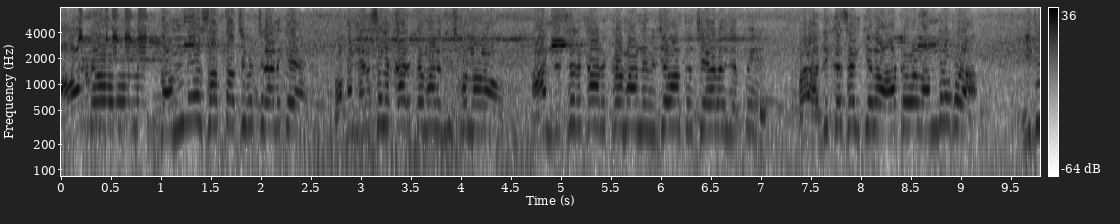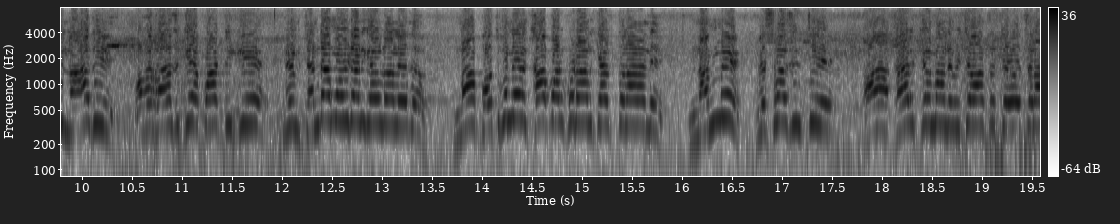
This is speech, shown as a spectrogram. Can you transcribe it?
ఆటో వాళ్ళ దమ్ము సత్తా చూపించడానికి ఒక నిరసన కార్యక్రమాన్ని తీసుకున్నాను. ఆ నిరసన కార్యక్రమాన్ని విజయవంతం చేయాలని చెప్పి మరి అధిక సంఖ్యలో ఆటో వాళ్ళందరూ కూడా ఇది నాది ఒక రాజకీయ పార్టీకి నేను జెండా మోయడానికి వెళ్ళడం లేదు. నా బతుకు నేను కాపాడుకోవడానికి వెళ్తున్నానని నమ్మి విశ్వసించి ఆ కార్యక్రమాన్ని విజయవంతం చేయవలసిన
